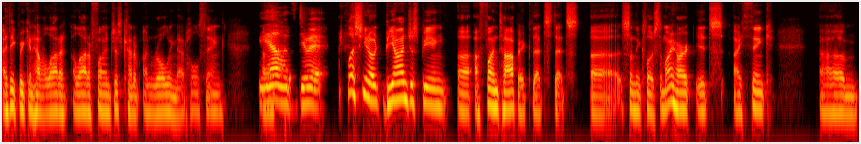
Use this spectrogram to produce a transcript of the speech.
I think we can have a lot of a lot of fun just kind of unrolling that whole thing. Yeah, um, let's do it. Plus, you know, beyond just being uh, a fun topic, that's that's uh, something close to my heart. It's I think um,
